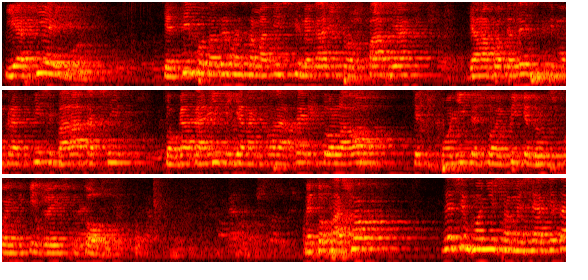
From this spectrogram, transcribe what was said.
Η αρχή έγινε και τίποτα δεν θα σταματήσει τη μεγάλη προσπάθεια για να αποτελέσει τη δημοκρατική συμπαράταξη τον καταλήτη για να ξαναφέρει το λαό και τους πολίτες στο επίκεντρο της πολιτικής ζωής του τόπου. Με το ΠΑΣΟΚ δεν συμφωνήσαμε σε αρκετά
